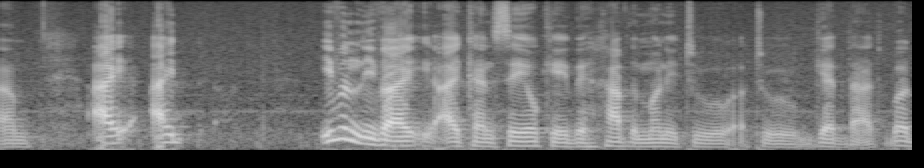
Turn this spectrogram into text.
Um, I, I, even if I, I can say, okay, they have the money to, uh, to get that, but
